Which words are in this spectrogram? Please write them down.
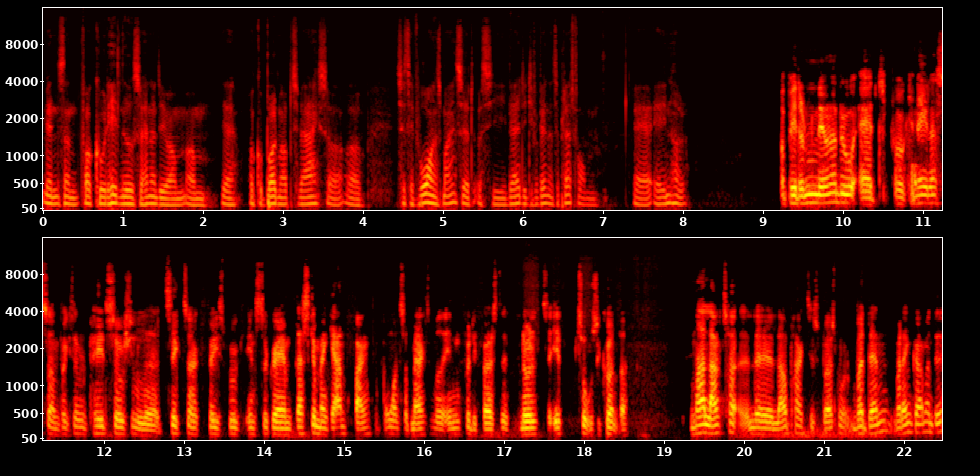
men sådan, for at kode det helt ned, så handler det jo om, om ja, at gå bottom op til værks og, og sætte forbrugerens mindset og sige, hvad er det, de forventer til platformen af, af indhold. Og Peter, nu nævner du, at på kanaler som for eksempel paid social, øh, TikTok, Facebook, Instagram, der skal man gerne fange forbrugerens opmærksomhed inden for de første 0-1-2 sekunder. Meget øh, lavpraktisk spørgsmål. Hvordan, hvordan gør man det?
